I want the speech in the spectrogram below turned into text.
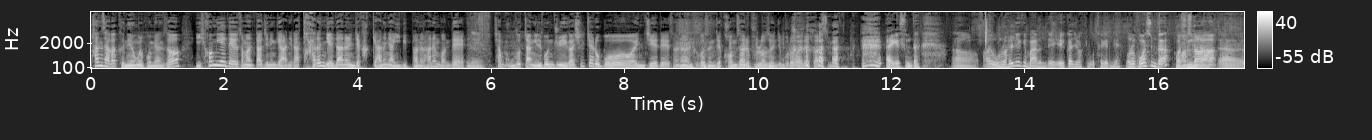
판사가 그 내용을 보면서 이 혐의에 대해서만 따지는 게 아니라 다른 예단을 이제 갖게 하느냐 이 비판을 하는 건데 예. 참 공소장 일본주의가 실제로 뭐인지에 대해서는 그것은 이제 검사를 불러서 이제 물어봐야 될 것 같습니다. 같습니다. 알겠습니다. 어, 아, 오늘 할 얘기 많은데 여기까지밖에 못하겠네요. 오늘 고맙습니다. 고맙습니다. 아,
